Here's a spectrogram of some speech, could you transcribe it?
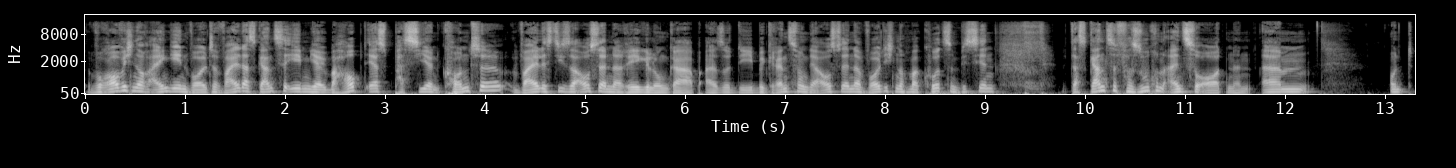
Worauf ich noch eingehen wollte, weil das Ganze eben ja überhaupt erst passieren konnte, weil es diese Ausländerregelung gab, also die Begrenzung der Ausländer, wollte ich noch mal kurz ein bisschen das Ganze versuchen einzuordnen. Ähm, und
